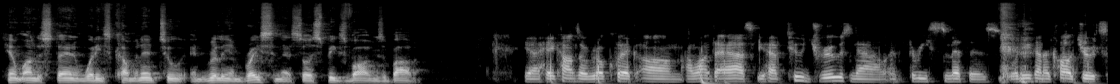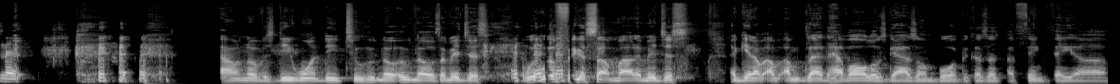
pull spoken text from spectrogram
him understanding what he's coming into and really embracing that. So it speaks volumes about him. Yeah. Hey, Cuonzo, real quick. Um, I wanted to ask. You have two Drews now and three Smiths. What are you to call Drew Smith? I don't know if it's D one, D two. Who knows? Who knows? I mean, just we'll, we'll figure something out. I mean, just again, I'm, I'm, glad to have all those guys on board because I, I think they uh,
